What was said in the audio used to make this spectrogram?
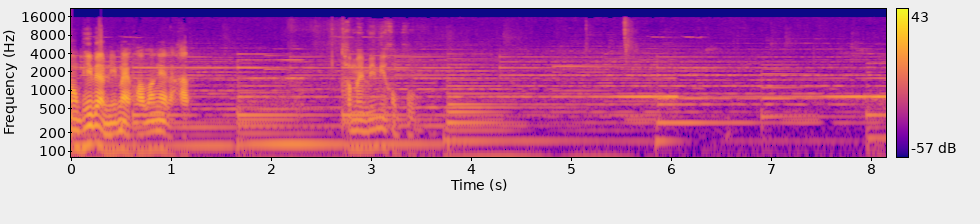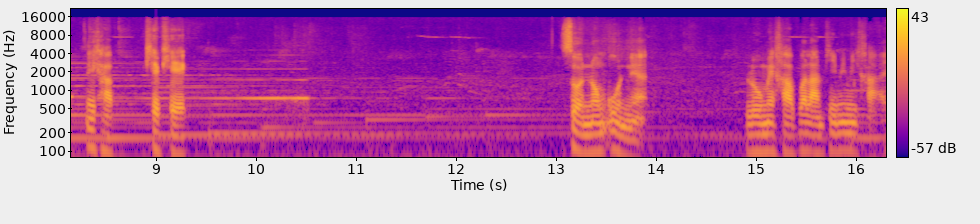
มองพี่แบบนี้หมายความว่าไงล่ะครับทำไมไม่มีของผม นี่ครับเคปเค้กส่วนนมอุ่นเนี่ย รู้ไหมครับว่าร้านพี่ไม่มีขาย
